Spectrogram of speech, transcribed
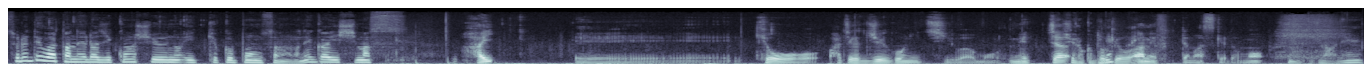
それでは、種ラジ、今週の一曲、ポンさんお願いします。はい。えー、今日8月15日はもうめっちゃ東京雨降ってますけども、うん、まあね。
